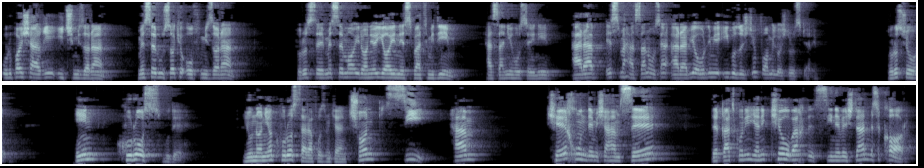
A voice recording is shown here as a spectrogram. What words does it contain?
اروپای شرقی ایچ می‌ذارن مثل روسا که اوف می‌ذارن درسته مثل ما ایرانی ها یای نسبت میدیم حسنی حسینی عرب اسم حسن حسین عربی آوردیم یه ای گذاشتیم فامیل باش درست کردیم درست شد این کوروس بوده یونانیا کوروس تلفظ می‌کردن. چون سی هم که خونده میشه هم سه. دقت کنید یعنی که و وقت سی نوشتن مثل کار.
